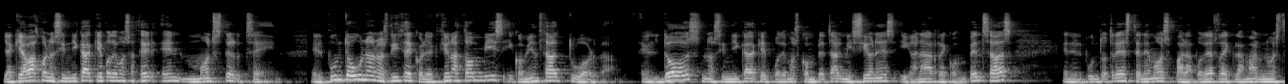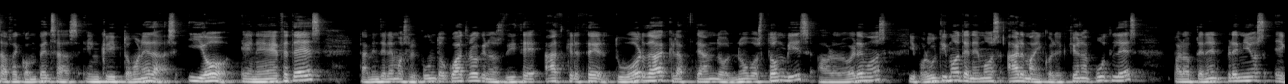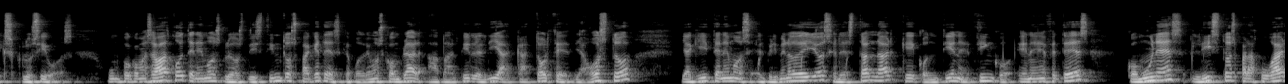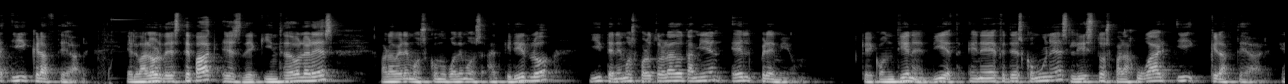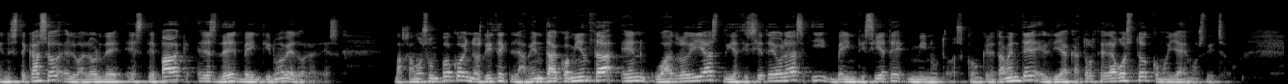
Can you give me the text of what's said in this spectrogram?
Y aquí abajo nos indica qué podemos hacer en Monster Chain. El punto 1 nos dice colecciona zombies y comienza tu horda. El 2 nos indica que podemos completar misiones y ganar recompensas. En el punto 3 tenemos para poder reclamar nuestras recompensas en criptomonedas y o NFTs. También tenemos el punto 4 que nos dice haz crecer tu horda crafteando nuevos zombies, ahora lo veremos. Y por último tenemos arma y colecciona puzzles para obtener premios exclusivos. Un poco más abajo tenemos los distintos paquetes que podremos comprar a partir del día 14 de agosto. Y aquí tenemos el primero de ellos, el estándar, que contiene 5 NFTs comunes listos para jugar y craftear. El valor de este pack es de 15 dólares. Ahora veremos cómo podemos adquirirlo. Y tenemos por otro lado también el Premium, que contiene 10 NFTs comunes listos para jugar y craftear. En este caso, el valor de este pack es de 29 dólares. Bajamos un poco y nos dice que la venta comienza en 4 días, 17 horas y 27 minutos, concretamente el día 14 de agosto, como ya hemos dicho.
